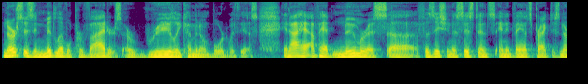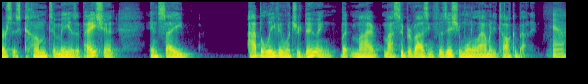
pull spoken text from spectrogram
Nurses and mid level providers are really coming on board with this. And I have had numerous uh, physician assistants and advanced practice nurses come to me as a patient and say, I believe in what you're doing, but my my supervising physician won't allow me to talk about it. Yeah.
